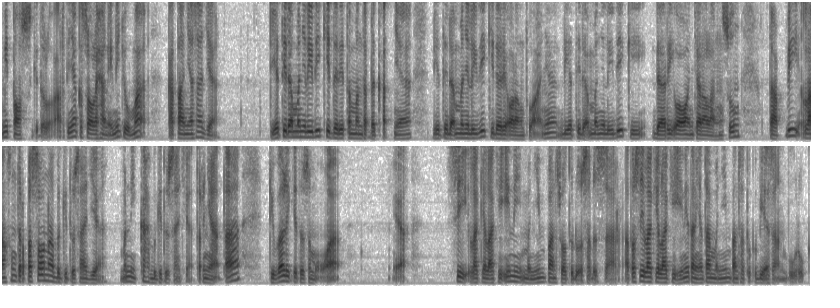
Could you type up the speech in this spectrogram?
mitos gitu loh. Artinya kesolehan ini cuma katanya saja. Dia tidak menyelidiki dari teman terdekatnya, dia tidak menyelidiki dari orang tuanya, dia tidak menyelidiki dari wawancara langsung, tapi langsung terpesona begitu saja, menikah begitu saja. Ternyata di balik itu semua ya si laki-laki ini menyimpan suatu dosa besar atau si laki-laki ini ternyata menyimpan satu kebiasaan buruk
